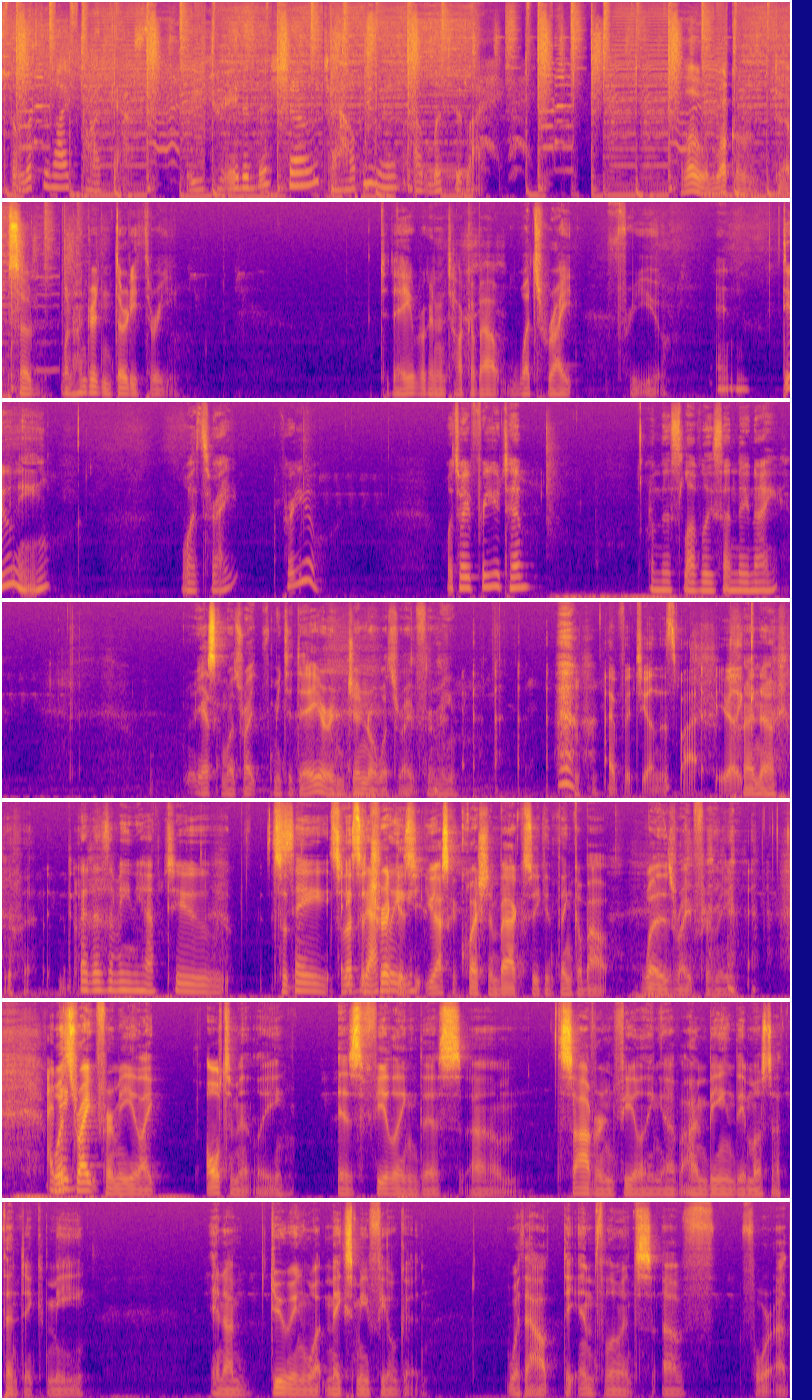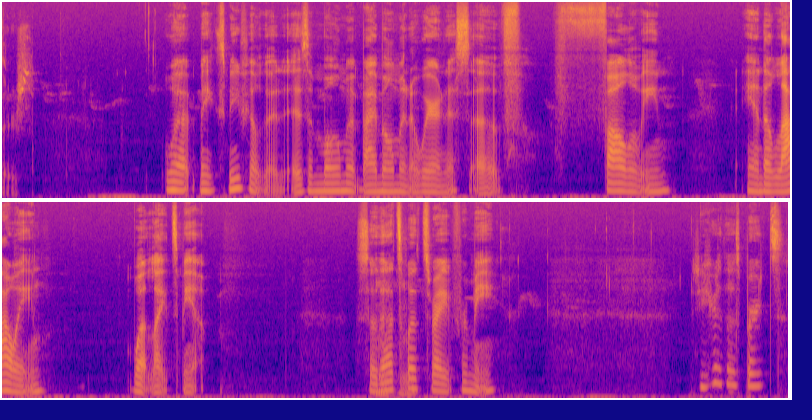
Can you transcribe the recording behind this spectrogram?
is the Lifted Life Podcast. We created this show to help you live a lifted life. Hello and welcome to episode 133. Today we're going to talk about what's right for you. And doing what's right for you. What's right for you, Tim, on this lovely Sunday night? Are you asking what's right for me today or in general what's right for me? I put you on the spot. You're like, I know. that doesn't mean you have to So, say so that's exactly. the trick is you ask a question back so you can think about what is right for me. What's think- right for me like ultimately is feeling this um, sovereign feeling of I'm being the most authentic me and I'm doing what makes me feel good without the influence of for others. What makes me feel good is a moment by moment awareness of following and allowing what lights me up. So that's Mhm. what's right for me. Did you hear those birds?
